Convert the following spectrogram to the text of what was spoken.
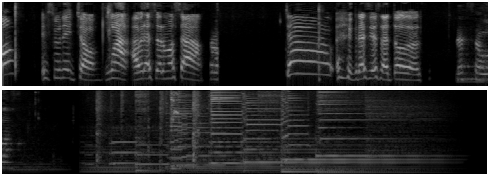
Es un hecho. ¡Mua! Abrazo, hermosa. Chao. Gracias a todos. Gracias a vos.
